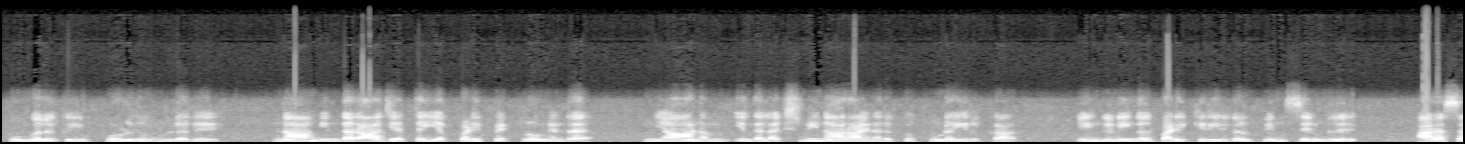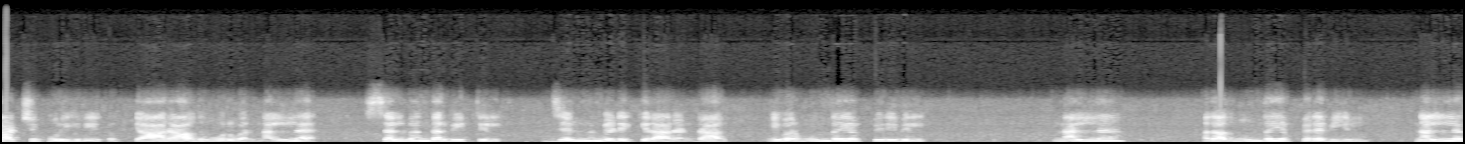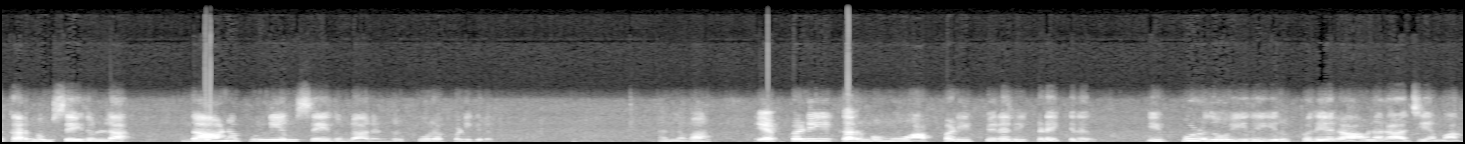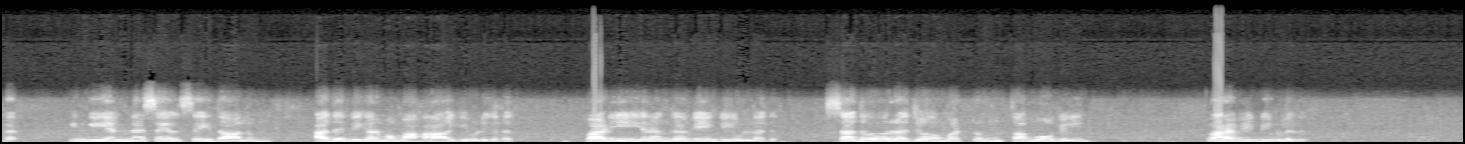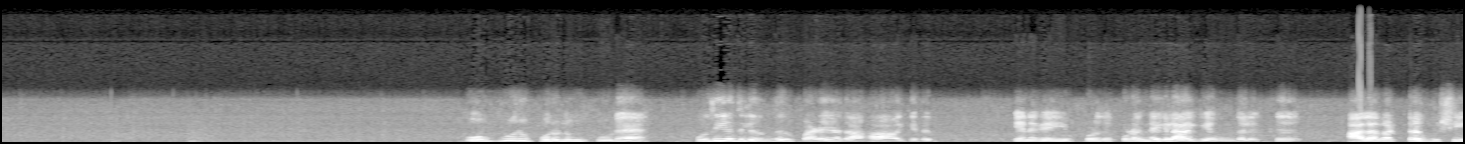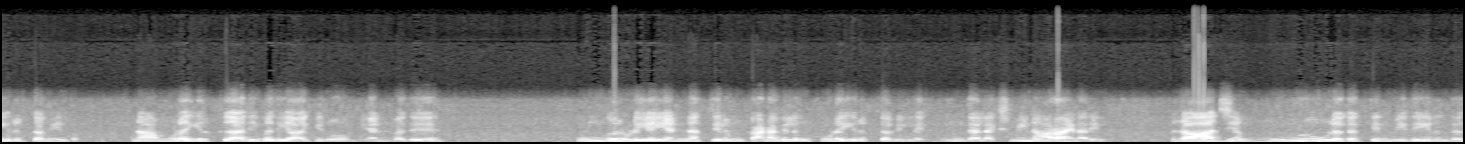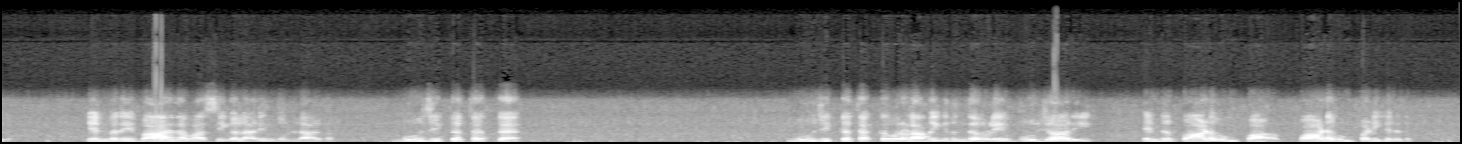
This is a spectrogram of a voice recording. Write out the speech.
உங்களுக்கு இப்பொழுது உள்ளது. நாம் இந்த ராஜ்யத்தை எப்படி பெற்றோம் என்ற ஞானம் இந்த லக்ஷ்மி நாராயணருக்கு கூட இருக்கார். இங்கு நீங்கள் படிக்கிறீர்கள் பின் சென்று அரசாட்சி புரிகிறீர்கள் யாராவது ஒருவர் நல்ல செல்வந்தர் வீட்டில் ஜென்மம் எடுக்கிறார் என்றால் இவர் முந்தைய பிரிவில் நல்ல அதாவது முந்தைய பிறவியில் நல்ல கர்மம் செய்துள்ளார் தான புண்ணியம் செய்துள்ளார் என்று கூறப்படுகிறது. அல்லவா? எப்படி கர்மமோ அப்படி பிறவி கிடைக்கிறது. இப்பொழுதோ இது இருப்பதே ராவண ராஜ்யமாக. இங்கு என்ன செயல் செய்தாலும் அது விகர்மமாக ஆகிவிடுகிறது. படி இறங்க வேண்டியுள்ளது. சதோ ரஜோ மற்றும் தமோவில் வரவேண்டியுள்ளது ஒவ்வொரு பொருளும் கூட புதியதிலிருந்து பழையதாக ஆகிறது. எனவே இப்பொழுது குழந்தைகளாகிய உங்களுக்கு அளவற்ற குஷி இருக்க வேண்டும். நாம் உலகிற்கு அதிபதியாகிறோம் என்பது உங்களுடைய எண்ணத்திலும் கனவிலும் கூட இருக்கவில்லை. இந்த லக்ஷ்மி நாராயணரின் ராஜ்யம் முழு உலகத்தின் மீது இருந்தது என்பதை பாரதவாசிகள் அறிந்துள்ளார்கள். பூஜிக்கத்தக்க பூஜிக்கத்தக்கவர்களாக இருந்தவர்களே பூஜாரி என்று பாடவும் பாடவும் படுகிறது.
